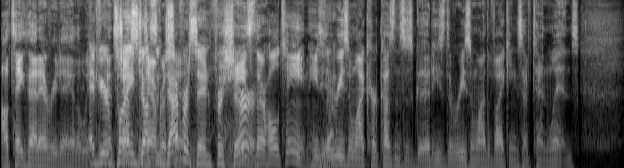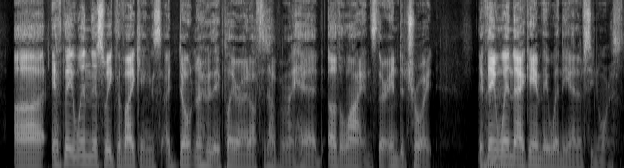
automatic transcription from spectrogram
I'll take that every day of the week. If you're playing Justin Jefferson, for sure. He's their whole team. He's Yeah. the reason why Kirk Cousins is good. He's the reason why the Vikings have 10 wins. Uh, if they win this week, the Vikings, I don't know who they play right off the top of my head. Oh, the Lions. They're in Detroit. If Mm-hmm. they win that game, they win the NFC North.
